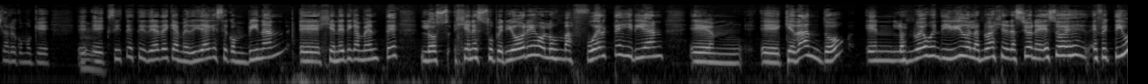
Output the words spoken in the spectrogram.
Claro, como que eh, mm. existe esta idea de que a medida que se combinan eh, genéticamente, los genes superiores o los más fuertes irían em, eh, quedando en los nuevos individuos, en las nuevas generaciones. ¿Eso es efectivo?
